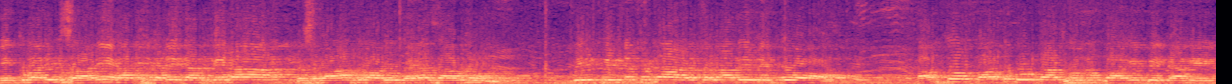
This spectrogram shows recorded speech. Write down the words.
ਇੱਕ ਵਾਰੀ ਸਾਰੇ ਹੱਥ ਖੜੇ ਕਰਕੇ ਨਾ ਵਿਸ਼ਵਾਸ ਦਿਵਾਓ ਖਹਿਰਾ ਸਾਹਿਬ ਨੂੰ ਵੀ ਪਿੰਡ ਪਠਾਰ ਕਲਾ ਦੇ ਵਿੱਚੋਂ ਸਭ ਤੋਂ ਵੱਧ ਵੋਟਾਂ ਤੁਹਾਨੂੰ ਪਾ ਕੇ ਭੇਜਾਂਗੇ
